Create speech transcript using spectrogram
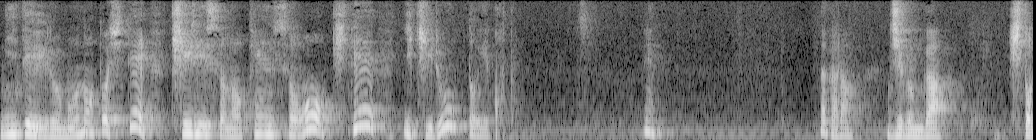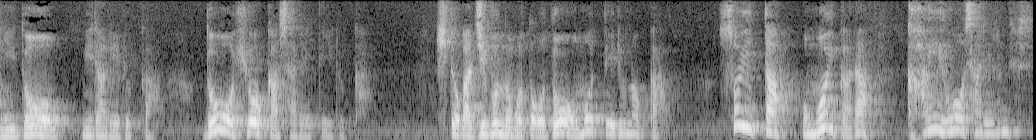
似ているものとして、キリストの謙遜を着て生きるということ。ね、だから自分が人にどう見られるかどう評価されているか人が自分のことをどう思っているのかそういった思いから解放されるんです。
